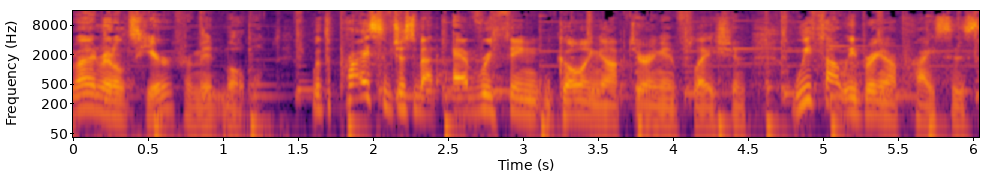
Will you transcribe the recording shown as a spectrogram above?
Ryan Reynolds here from Mint Mobile. With the price of just about everything going up during inflation, we thought we'd bring our prices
